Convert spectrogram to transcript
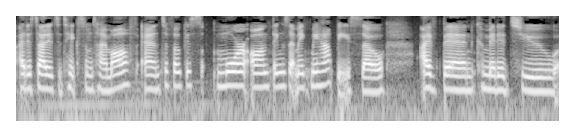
I decided to take some time off and to focus more on things that make me happy. So I've been committed to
